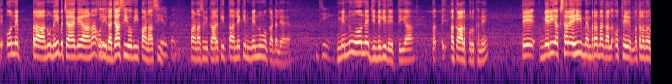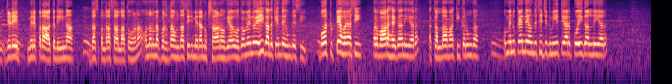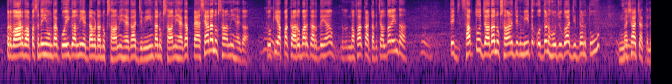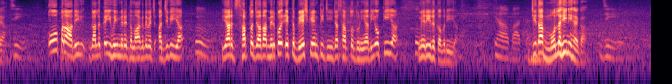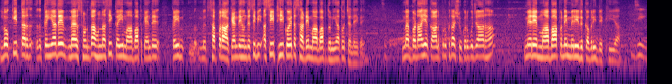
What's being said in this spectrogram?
ਤੇ ਉਹਨੇ ਭਰਾ ਨੂੰ ਨਹੀਂ ਬਚਾਇਆ ਗਿਆ ਨਾ ਉਹਦੀ ਰਜਾ ਸੀ ਉਹ ਵੀ ਭਾਣਾ ਸੀ। ਬਿਲਕੁਲ। ਭਾਣਾ ਸਵੀਕਾਰ ਕੀਤਾ ਲੇਕਿਨ ਮੈਨੂੰ ਉਹ ਕੱਢ ਲਿਆ ਆ। ਜੀ। ਮੈਨੂੰ ਉਹਨੇ ਜ਼ਿੰਦਗੀ ਦਿੱਤੀ ਆ ਅਕਾਲ ਪੁਰਖ ਨੇ। ਤੇ ਮੇਰੀ ਅਕਸਰ ਇਹੀ ਮੈਂਬਰਾਂ ਨਾਲ ਗੱਲ ਉੱਥੇ ਮਤਲਬ ਜਿਹੜੇ ਮੇਰੇ ਭਰਾ ਕਲੀਨ ਆ 10 15 ਸਾਲਾਂ ਤੋਂ ਹਨਾ ਉਹਨਾਂ ਨੂੰ ਮੈਂ ਪੁੱਛਦਾ ਹੁੰਦਾ ਸੀ ਜੀ ਮੇਰਾ ਨੁਕਸਾਨ ਹੋ ਗਿਆ ਉਹ ਹੋ ਗਿਆ। ਮੈਨੂੰ ਇਹੀ ਗੱਲ ਕਹਿੰਦੇ ਹੁੰਦੇ ਸੀ। ਬਹੁਤ ਟੁੱਟਿਆ ਹੋਇਆ ਸੀ। ਪਰਿਵਾਰ ਹੈਗਾ ਨਹੀਂ ਯਾਰ ਇਕੱਲਾ ਵਾਂ ਕੀ ਕਰੂੰਗਾ? ਉਹ ਮੈਨੂੰ ਕਹਿੰਦੇ ਹੁੰਦੇ ਸੀ ਜਗਮੀਤ ਯਾਰ ਕੋਈ ਗੱਲ ਨਹੀਂ ਯਾਰ। ਪਰਿਵਾਰ ਵਾਪਸ ਨਹੀਂ ਹੁੰਦਾ ਕੋਈ ਗੱਲ ਨਹੀਂ ਐਡਾ ਵੱਡਾ ਨੁਕਸਾਨ ਨਹੀਂ ਹੈਗਾ ਜ਼ਮੀਨ ਦਾ ਨੁਕਸਾਨ ਨਹੀਂ ਹੈਗਾ ਪੈਸਿਆਂ ਦਾ ਨੁਕਸਾਨ ਨਹੀਂ ਹੈਗਾ। ਕਿਉਂਕਿ ਆਪਾਂ ਕਾਰੋਬਾਰ ਕਰਦੇ ਆ ਨਫਾ ਘਾਟਾ ਤਾਂ ਚੱਲਦਾ ਰਹਿੰਦਾ। ਤੇ ਸਭ ਤੋਂ ਜ਼ਿਆਦਾ ਨੁਕਸਾਨ ਜਗਮੀਤ ਉਦਣ ਹੋ ਜਾਊਗਾ ਜਿੱਦਣ ਤੂੰ ਨਸ਼ਾ ਚੱਕ ਲਿਆ। ਜੀ। ਉਹ ਭਰਾ ਦੀ ਗੱਲ ਕਹੀ ਹੋਈ ਮੇਰੇ ਦਿਮਾਗ ਦੇ ਵਿੱਚ ਅੱਜ ਵੀ ਆ। ਯਾਰ ਸਭ ਤੋਂ ਜ਼ਿਆਦਾ ਮੇਰੇ ਕੋਲ ਇੱਕ ਬੇਸ਼ਕੀਮਤੀ ਚੀਜ਼ ਆ ਸਭ ਤੋਂ ਦੁਨੀਆ ਦੀ ਉਹ ਕੀ ਆ? ਮੇਰੀ ਰਿਕਵਰੀ ਆ। ਕੀ ਬਾਤ ਹੈ। ਜਿਹਦਾ ਮੁੱਲ ਹੀ ਨਹੀਂ ਹੈਗਾ। ਜੀ। ਲੋਕੀ ਤਰ ਕਈਆਂ ਦੇ ਮੈਂ ਸੁਣਦਾ ਹੁੰਦਾ ਸੀ ਕਈ ਮਾਪੇ ਕਹਿੰਦੇ ਕਈ ਸਭ ਭਰਾ ਕਹਿੰਦੇ ਹੁੰਦੇ ਸੀ ਵੀ ਅਸੀਂ ਠੀਕ ਹੋਏ ਤਾਂ ਸਾਡੇ ਮਾਪੇ ਦੁਨੀਆ ਤੋਂ ਚਲੇ ਗਏ। ਮੈਂ ਬੜਾ ਹੀ ਅਕਾਲ ਪੁਰਖ ਦਾ ਸ਼ੁਕਰਗੁਜ਼ਾਰ ਹਾਂ। ਮੇਰੇ ਮਾਪੇ ਨੇ ਮੇਰੀ ਰਿਕਵਰੀ ਦੇਖੀ ਆ। ਜੀ।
